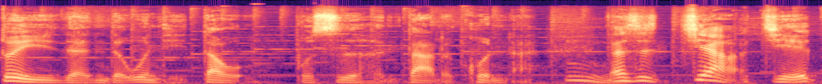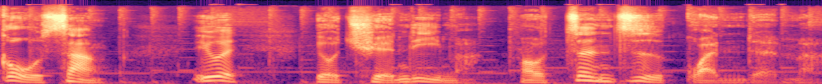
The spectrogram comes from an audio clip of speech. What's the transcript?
对于人的问题倒不是很大的困难，嗯，但是架结构上，因为有权力嘛，哦，政治管人嘛，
